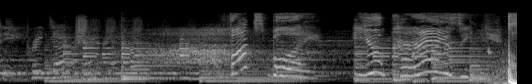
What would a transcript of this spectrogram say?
Reality Production. Fox Boy, you crazy!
